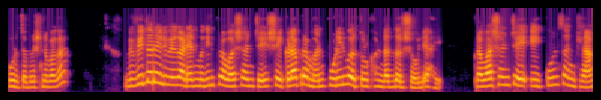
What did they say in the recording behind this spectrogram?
पुढचा प्रश्न बघा. विविध रेल्वे गाड्यांमधील प्रवाशांचे शेकडा प्रमाण पुढील वर्तुळखंडात दर्शवले आहे. प्रवाशांचे एकूण संख्या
